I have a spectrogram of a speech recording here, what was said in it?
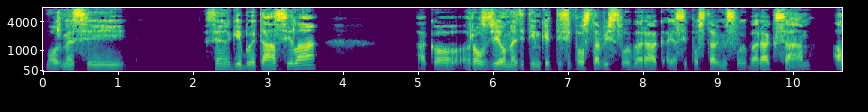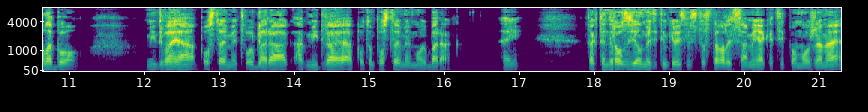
môžeme si synergie bude tá sila, ako rozdiel medzi tým, keď ty si postavíš svoj barák a ja si postavím svoj barák sám, alebo my dvaja postavíme tvoj barák a my dvaja potom postavíme môj barák hej, tak ten rozdiel medzi tým, keby sme si to stavali sami a keď si pomôžeme,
